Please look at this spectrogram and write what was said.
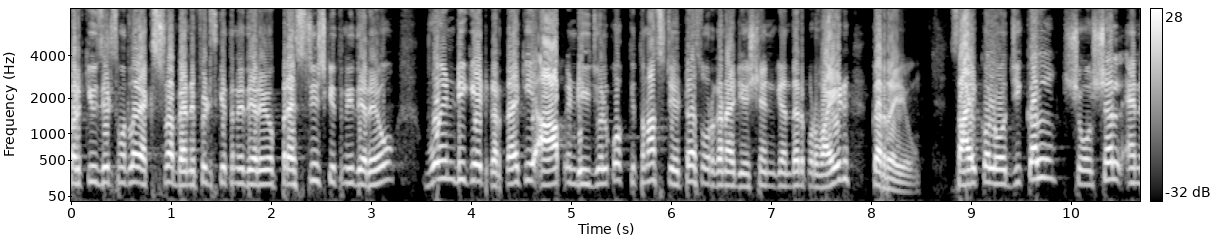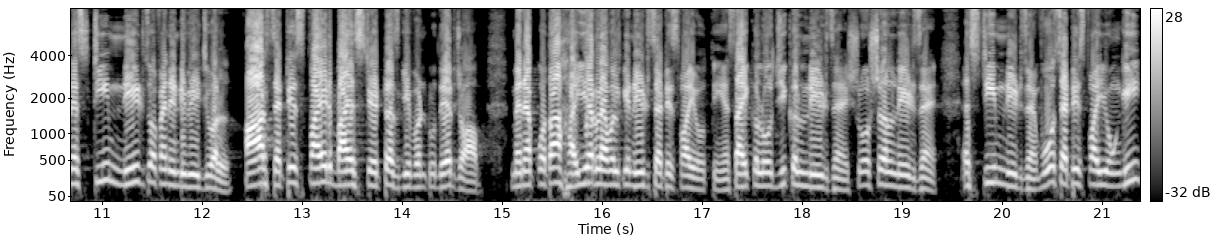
परक्यूजिट्स मतलब एक्स्ट्रा बेनिफिट्स कितने दे रहे हो? प्रेस्टीज कितनी दे रहे हो? वो इंडिकेट करता है कि आप इंडिविजुअल को कितना स्टेटस ऑर्गेनाइजेशन के अंदर प्रोवाइड कर रहे हो। Psychological social and esteem needs of an individual are satisfied by status given to their job मैंने आपको बताया हायर लेवल की नीड्स सेटिस्फाई होती हैं साइकोलॉजिकल नीड्स हैं सोशल नीड्स हैं एस्टीम नीड्स हैं, वो सेटिस्फाई होंगी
